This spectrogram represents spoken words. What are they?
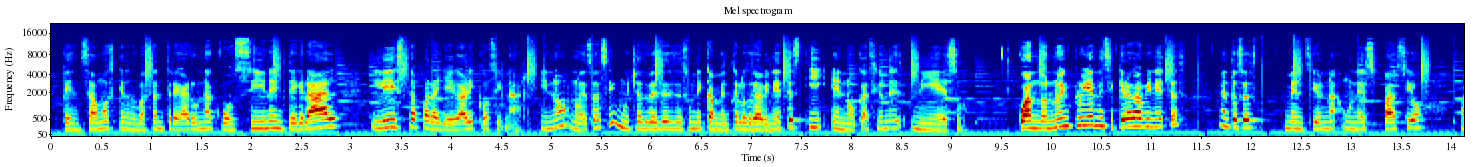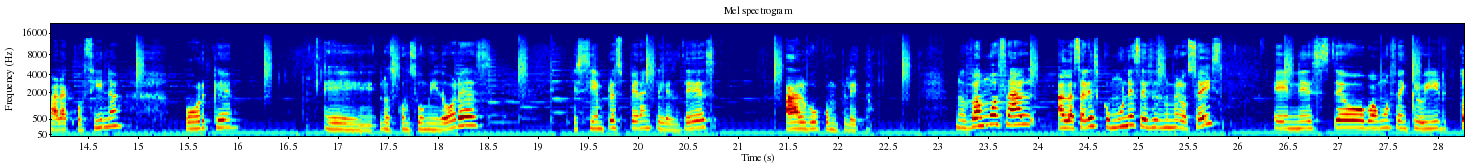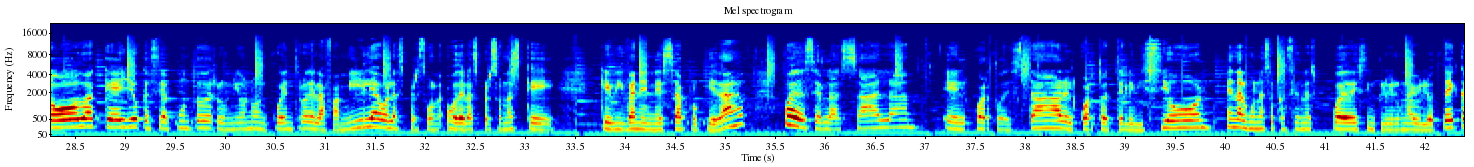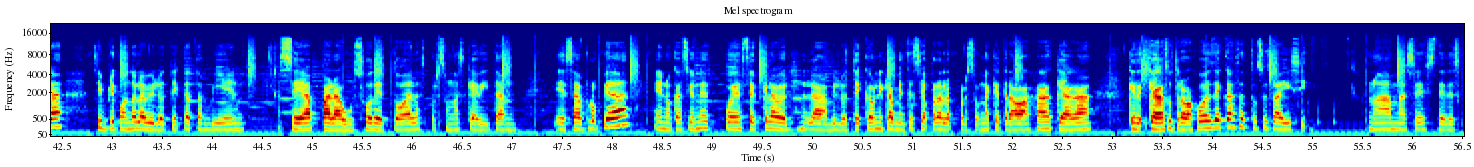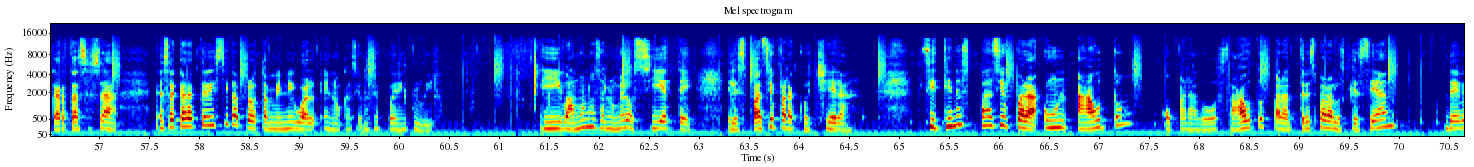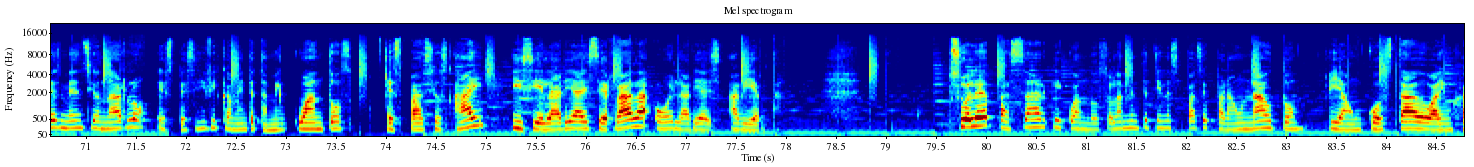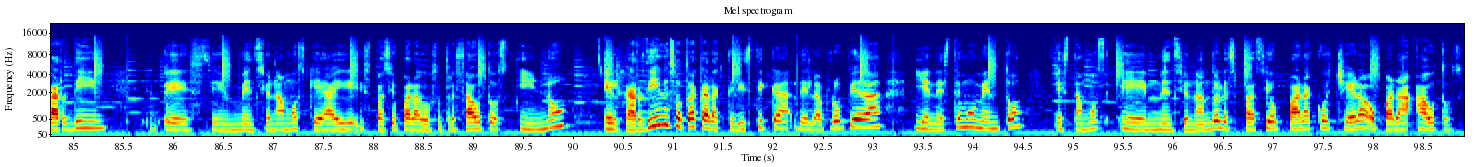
pensamos que nos vas a entregar una cocina integral lista para llegar y cocinar. Y no, no es así. Muchas veces es únicamente los gabinetes y en ocasiones ni eso. Cuando no incluye ni siquiera gabinetes, entonces menciona un espacio para cocina porque eh, los consumidores siempre esperan que les des algo completo. Nos vamos al, a las áreas comunes, ese es el número 6. En esto vamos a incluir todo aquello que sea el punto de reunión o encuentro de la familia o, las o de las personas que, que vivan en esa propiedad. Puede ser la sala, el cuarto de estar, el cuarto de televisión. En algunas ocasiones puedes incluir una biblioteca, siempre y cuando la biblioteca también sea para uso de todas las personas que habitan esa propiedad. En ocasiones puede ser que la, biblioteca únicamente sea para la persona que trabaja, que haga, que haga su trabajo desde casa, entonces ahí sí nada más este, descartas esa, esa característica, pero también igual en ocasiones se puede incluir. Y vámonos al número 7, el espacio para cochera. Si tiene espacio para un auto o para dos autos, para tres, para los que sean, debes mencionarlo específicamente también cuántos espacios hay y si el área es cerrada o el área es abierta. Suele pasar que cuando solamente tiene espacio para un auto y a un costado hay un jardín este, mencionamos que hay espacio para dos o tres autos y no, el jardín es otra característica de la propiedad y en este momento estamos eh, mencionando el espacio para cochera o para autos.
